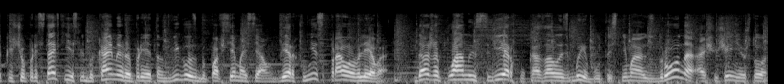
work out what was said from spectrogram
так еще представьте, если бы камера при этом двигалась бы по всем осям, вверх-вниз, справа-влево. Даже планы сверху, казалось бы, будто снимают с дрона, ощущение, что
